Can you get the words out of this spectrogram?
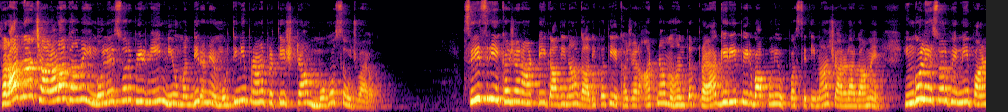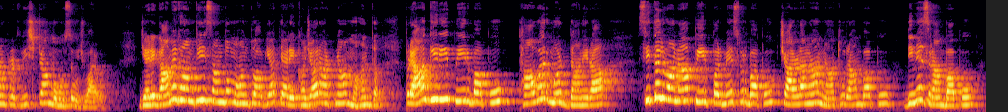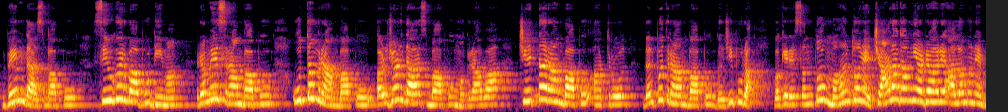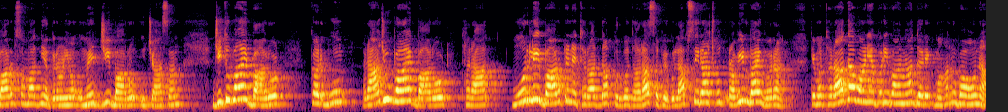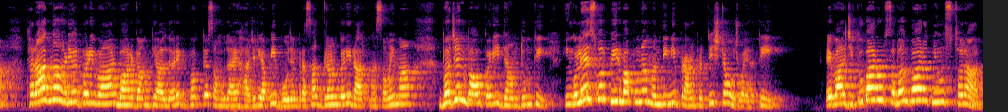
થરાદના ચારાળા ગામે હિંગોલેશ્વર પીરની ન્યૂ મંદિર અને મૂર્તિની પ્રાણ પ્રતિષ્ઠા મહોત્સવ ઉજવાયો. શ્રી શ્રી એક હજાર આઠની ગાદીના ગાદીપતિ એક હજાર આઠના મહંત પ્રયાગીરી પીર બાપુની ઉપસ્થિતિમાં ચારડા ગામે હિંગોલેશ્વર પીરની પ્રાણ પ્રતિષ્ઠા મહોત્સવ ઉજવાયો. જ્યારે ગામે ગામથી સંતો મહંતો આવ્યા ત્યારે એક હજાર આઠના મહંત પ્રયાગીરી પીર બાપુ થાવર મઠ ધાનેરા શીતલવાના પીર પરમેશ્વર બાપુ, ચારડાના નાથુરામ બાપુ, દિનેશ રામ બાપુ, ભેમદાસ બાપુ, શિવગર બાપુ ઢીમા, રમેશ રામ બાપુ, ઉત્તમ રામ બાપુ, અર્જણદાસ બાપુ મગરાવા, ચેતનારામ બાપુ આત્રોલ, દલપતરામ બાપુ ગજીપુરા વગેરે સંતો, મહંતો અને ચારડા ગામની અઢારે આલમ અને બારોટ સમાજની અગ્રણીઓ ઉમેશજી બારોટ ઉચાસન જીતુભાઈ બારોટ કરબૂન, રાજુભાઈ બારોટ, થરાદ, મોરલી બારોટ અને થરાદના પૂર્વ ધારાસભ્ય ગુલાબસિંહ રાજપૂત, પ્રવીણભાઈ વરણ તેમજ થરાદના વાણિયા પરિવારના દરેક મહાનુભાવોના થરાદના હળિયલ પરિવાર બાર ગામથી આવેલ દરેક ભક્ત સમુદાય હાજરી આપી ભોજન પ્રસાદ ગ્રહણ કરી રાતના સમયમાં ભજન ભાવ કરી ધામધૂમથી હિંગોલેશ્વર પીર બાપુના મંદિરની પ્રાણ પ્રતિષ્ઠા ઉજવાઈ હતી. એવા જીતુ બારોટ, સંબંધ ભારત ન્યૂઝ, થરાદ.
